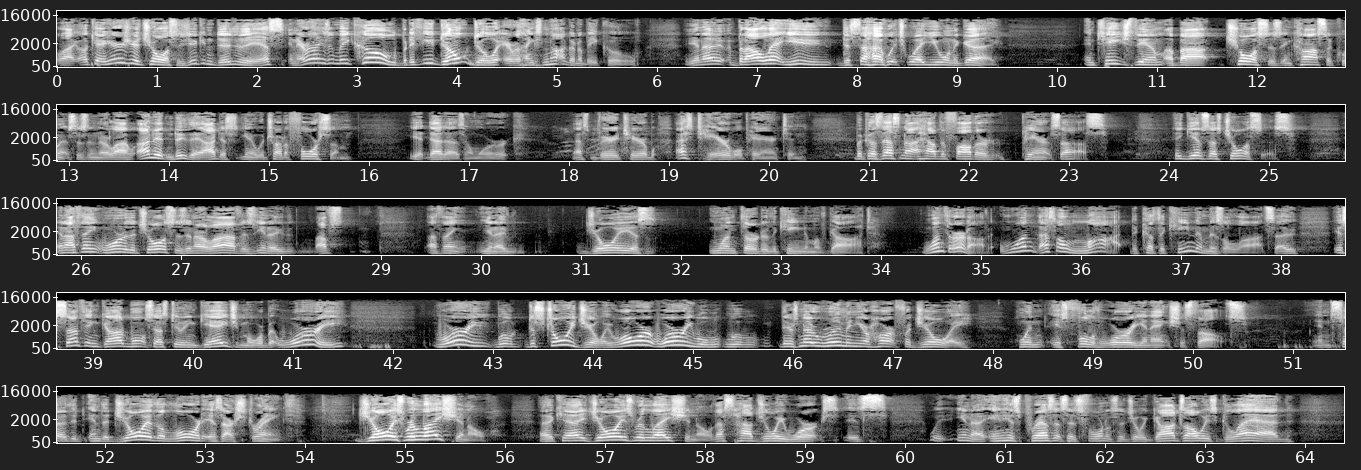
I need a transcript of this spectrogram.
Like, okay, here's your choices. You can do this, and everything's gonna be cool. But if you don't do it, everything's not gonna be cool. You know, but I'll let you decide which way you want to go and teach them about choices and consequences in their life. I didn't do that. I just, you know, would try to force them. Yet that doesn't work. That's very terrible. That's terrible parenting because that's not how the Father parents us. He gives us choices. And I think one of the choices in our life is, you know, I've, I think, you know, joy is one third of the kingdom of God. One third of it. One that's a lot because the kingdom is a lot. So it's something God wants us to engage more. But worry, worry will destroy joy. Worry will, will there's no room in your heart for joy when it's full of worry and anxious thoughts. And so, the, and the joy of the Lord is our strength. Joy is relational. Okay, joy is relational. That's how joy works. It's you know, in His presence is fullness of joy. God's always glad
